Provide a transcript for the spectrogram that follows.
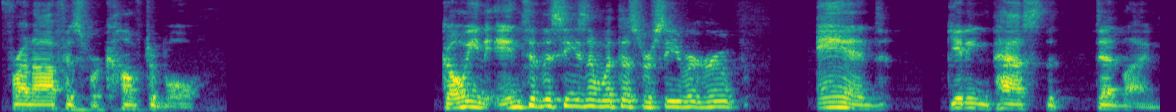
front office were comfortable going into the season with this receiver group and getting past the deadline,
